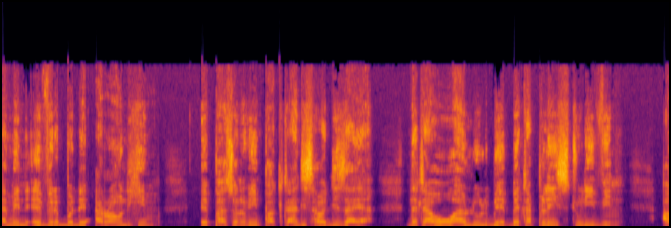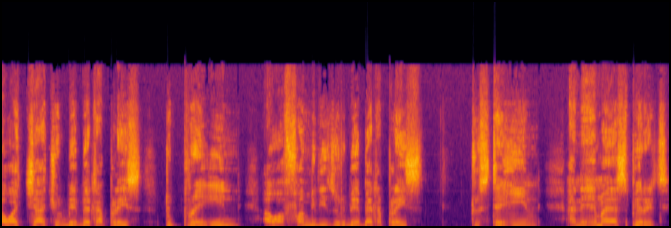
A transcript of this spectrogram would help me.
I mean, everybody around him, a person of impact. And it's our desire that our world will be a better place to live in. Our church will be a better place to pray in. Our families will be a better place to stay in. And Nehemiah's spirit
